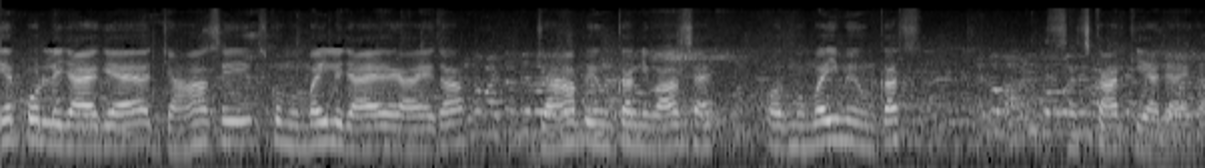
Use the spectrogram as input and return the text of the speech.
एयरपोर्ट ले जाया गया है, जहाँ से उसको मुंबई ले जाया जाएगा, जहाँ पे उनका निवास है और मुंबई में उनका संस्कार किया जाएगा।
